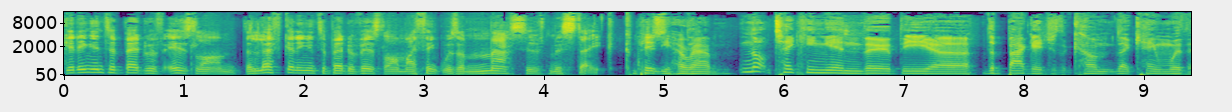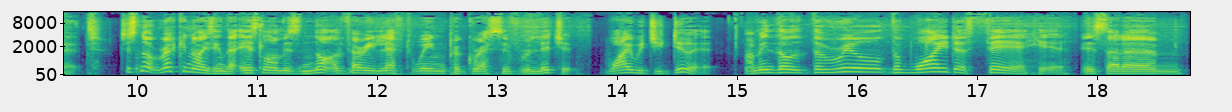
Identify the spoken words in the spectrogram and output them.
Getting into bed with Islam, the left getting into bed with Islam, I think was a massive mistake. Completely haram. Not taking in the the uh, the baggage that come that came with it. Just not recognizing that Islam is not a very left wing progressive religion. Why would you do it? I mean, the the real, the wider fear here is that um,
